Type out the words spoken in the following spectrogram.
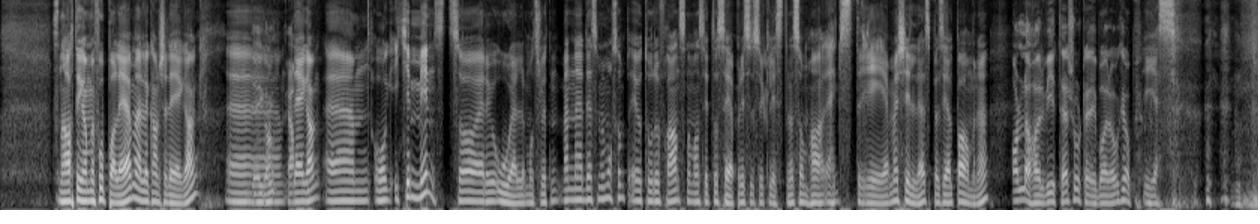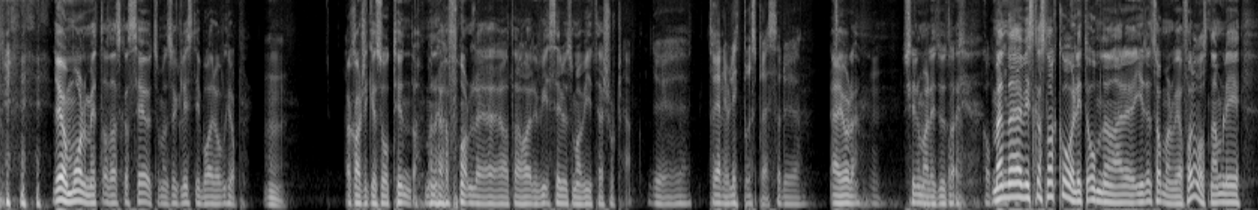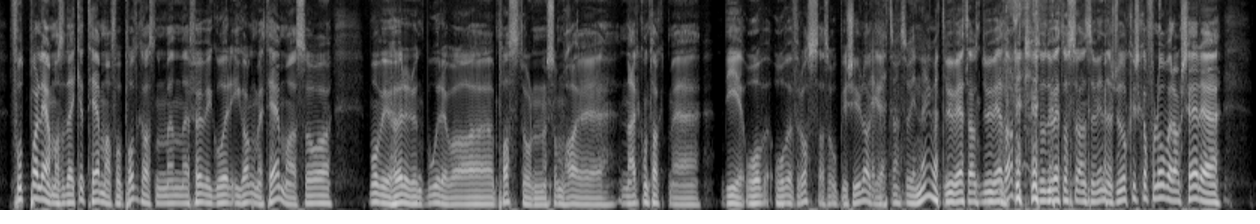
snart i gang med fotball-EM, eller kanskje det er i gang. Eh, Det er i gang, ja. Det er i gang. Eh, og ikke minst så er det jo OL mot slutten. Men eh, det som er morsomt, er jo Tour de France, når man sitter og ser på disse syklistene som har ekstreme skiller, spesielt på armene. Alle har hvit T-skjorte i bar overkropp. Yes. Det er jo målet mitt, at jeg skal se ut som en syklist i bar overkropp. Mm. Jeg er kanskje ikke så tynn, da, men i hvert fall at jeg har, ser ut som jeg har hvit T-skjorte. Du trener jo litt brystpress, så du Jeg gjør det. Mm. Skiller meg litt ut her. Men eh, vi skal snakke litt om den idrettssommeren vi har foran oss, nemlig fotball-EM. Altså, det er ikke tema for podkasten, men eh, før vi går i gang med temaet, så må vi høre rundt bordet hva pastoren, som har eh, nærkontakt med de over, over for oss, altså oppe i skylaget Jeg vet hvem som vinner, jeg, vet du. Du vet, du vet alt, så du vet også hvem som vinner. Så dere skal få lov å arrangere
